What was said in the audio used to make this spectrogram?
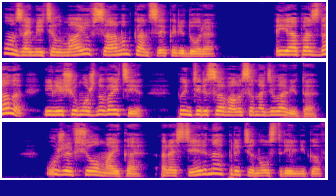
Он заметил Маю в самом конце коридора. «Я опоздала или еще можно войти?» — поинтересовалась она деловито. «Уже все, Майка», — растерянно протянул Стрельников.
